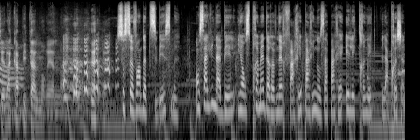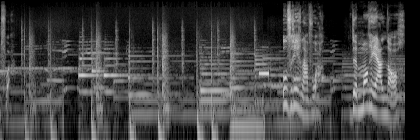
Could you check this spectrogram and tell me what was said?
c'est la capitale, Montréal-Nord. Sur ce vent d'optimisme, on salue Nabil et on se promet de revenir faire réparer nos appareils électroniques la prochaine fois. Ouvrir la voie de Montréal-Nord.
